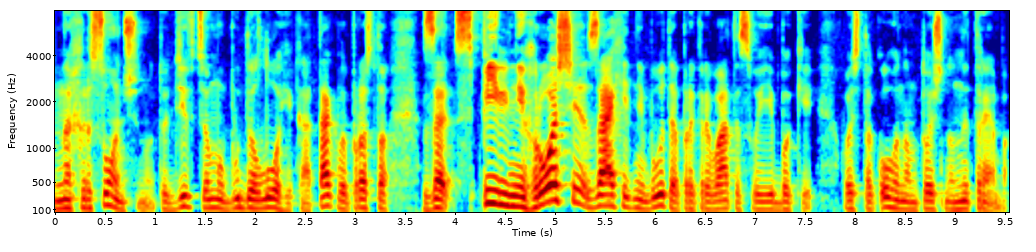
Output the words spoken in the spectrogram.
на Херсонщину. Тоді в цьому буде логіка. А так ви просто за спільні гроші західні будете прикривати свої боки. Ось такого нам точно не треба.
